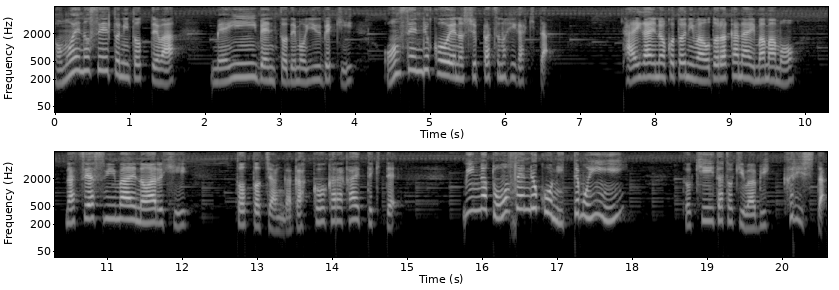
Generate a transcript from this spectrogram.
巴の生徒にとってはメインイベントでも言うべき温泉旅行への出発の日が来た。大概のことには驚かないママも夏休み前のある日、トットちゃんが学校から帰ってきて、みんなと温泉旅行に行ってもいい？と聞いたときはびっくりした。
